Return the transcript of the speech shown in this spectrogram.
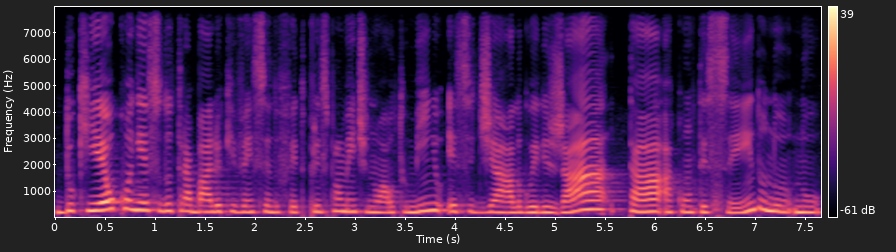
do que eu conheço do trabalho que vem sendo feito, principalmente no Alto Minho, esse diálogo ele já está acontecendo no, no,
